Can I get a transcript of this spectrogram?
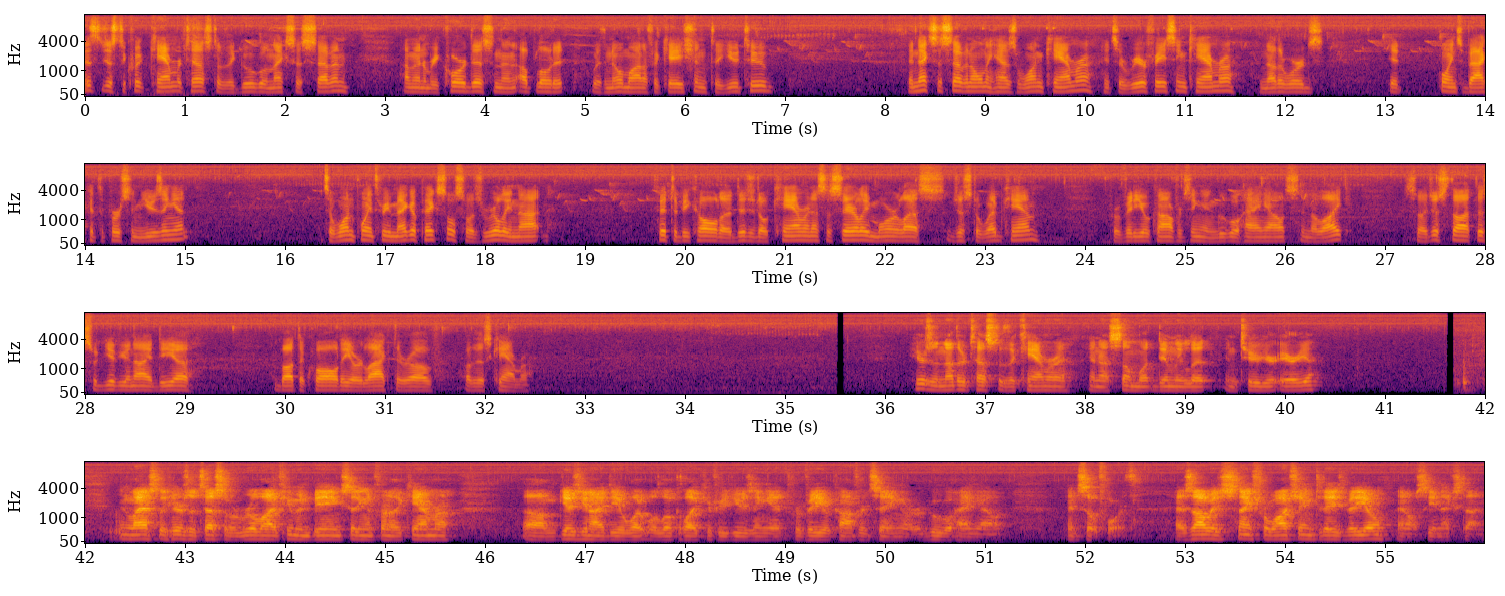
This is just a quick camera test of the Google Nexus 7. I'm going to record this and then upload it with no modification to YouTube. The Nexus 7 only has one camera. It's a rear-facing camera. In other words, it points back at the person using it. It's a 1.3 megapixel, so it's really not fit to be called a digital camera necessarily, more or less just a webcam for video conferencing and Google Hangouts and the like. So I just thought this would give you an idea about the quality or lack thereof of this camera. Here's another test of the camera in a somewhat dimly lit interior area. And lastly, here's a test of a real live human being sitting in front of the camera. Um, gives you an idea what it will look like if you're using it for video conferencing or Google Hangout and so forth. As always, thanks for watching today's video and I'll see you next time.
